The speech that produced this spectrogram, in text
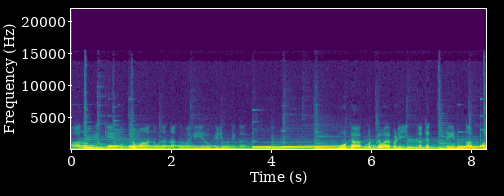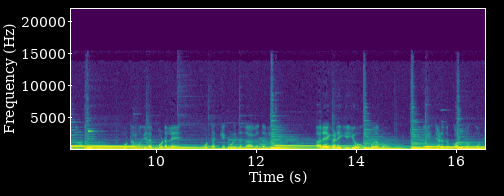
ಆರೋಗ್ಯಕ್ಕೆ ಉತ್ತಮ ಅನ್ನುವುದನ್ನು ನಮ್ಮ ಹಿರಿಯರು ಹೇಳಿಕೊಟ್ಟಿದ್ದಾರೆ. ಊಟ ಕೊಟ್ಟವರ ಬಳಿ ಕದತ್ತೆಯನ್ನು ನಾಲ್ಕು ಮಾತನಾಡಬೇಕು. ಊಟ ಮುಗಿದ ಕೂಡಲೇ ಊಟಕ್ಕೆ ಕುಳಿತ ಜಾಗದಲ್ಲಿ ಅರೆಗಳಿಗೆಯೂ ಕೂರಬಾರದು. ಕೈ ತೆಳೆದುಕೊಂಡು ಊಟ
